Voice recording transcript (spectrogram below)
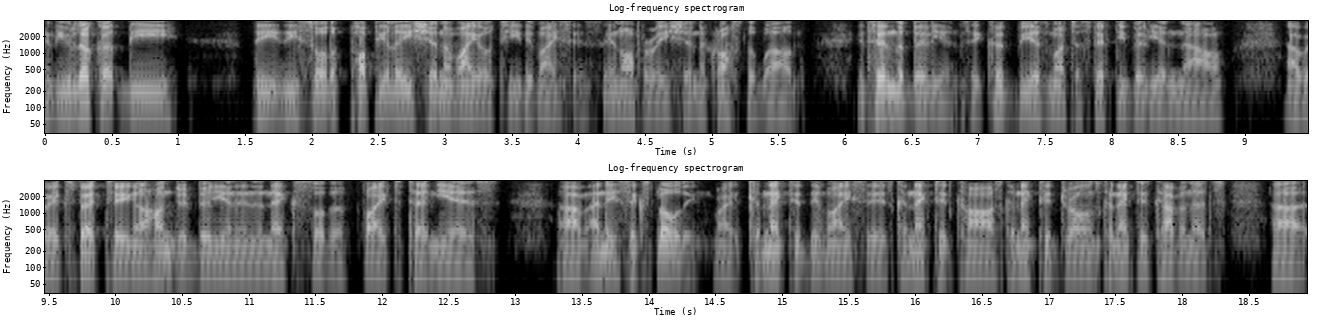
If you look at the the, the sort of population of IoT devices in operation across the world, it's in the billions. It could be as much as 50 billion now. Uh, we're expecting 100 billion in the next sort of five to 10 years. Um, and it's exploding, right? Connected devices, connected cars, connected drones, connected cabinets, uh,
